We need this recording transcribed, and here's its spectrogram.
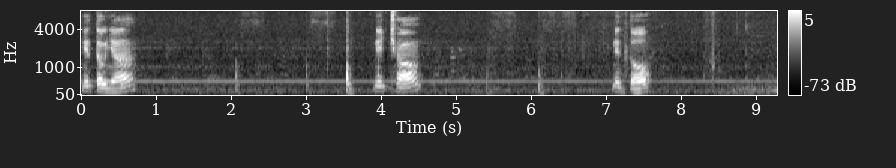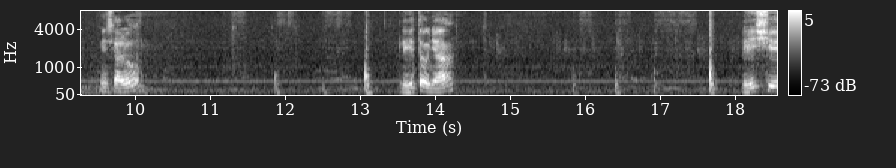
နှစ်3ညာနှစ်6 နှစ်တော့ဒီဆရာတို့လေးတုံညာလေးရှိ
